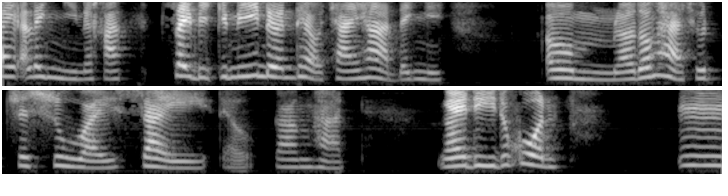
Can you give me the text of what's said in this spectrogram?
ยๆอะไรอย่างนี้นะคะ ใส่บิกินี่เดินแถวชายหาดได้งี้ เอิมเราต้องหาชุดสวยๆใส่แถวกลางหาดไงดีทุกคน อืม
